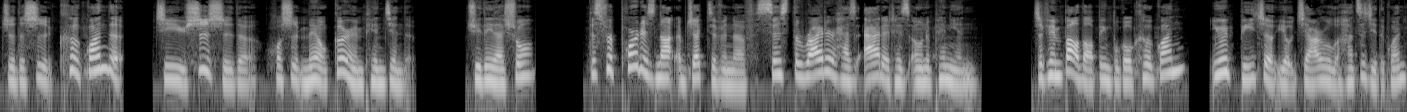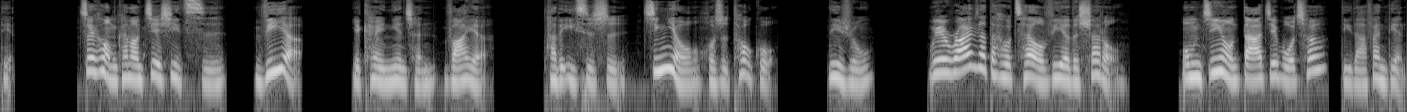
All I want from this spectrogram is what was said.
指的是客观的、 基于事实的，或是没有个人偏见的。举例来说，This report is not objective enough since the writer has added his own opinion。这篇报道并不够客观，因为笔者有加入了他自己的观点。最后，我们看到介系词 via，也可以念成 via，它的意思是经由或是透过。例如，We arrived at the hotel via the shuttle。我们经由搭接驳车抵达饭店。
